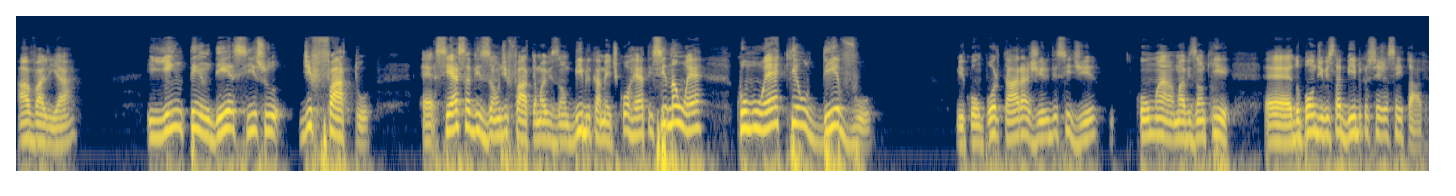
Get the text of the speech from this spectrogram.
avaliar e entender se isso de fato, é, se essa visão de fato é uma visão biblicamente correta e se não é, como é que eu devo me comportar, agir e decidir com uma, uma visão que, é, do ponto de vista bíblico, seja aceitável.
